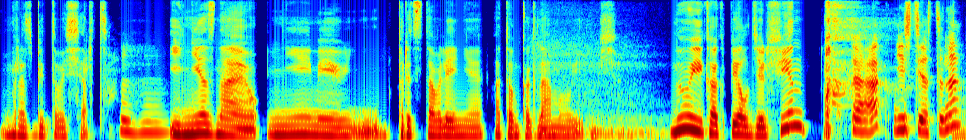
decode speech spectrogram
разбитого сердца. Мгм. И не знаю, не имею представления о том, когда мы увидимся. Ну и как пел дельфин, Так, естественно.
